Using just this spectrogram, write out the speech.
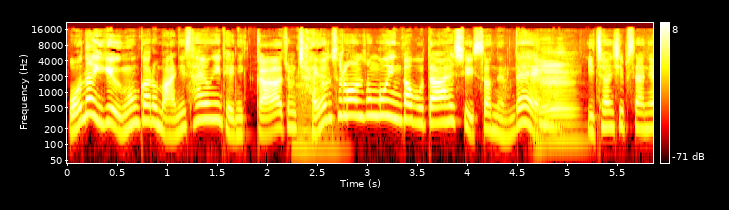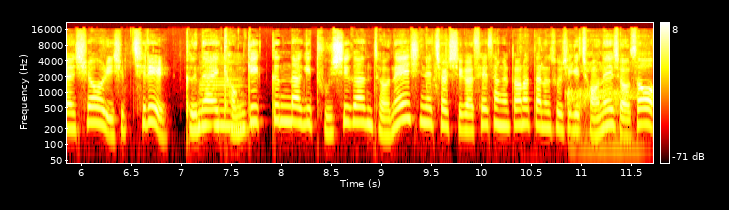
워낙 이게 응원가로 많이 사용이 되니까 좀 자연스러운 성공인가 보다 할 수 있었는데 네. 2014년 10월 27일 그날 음. 경기 끝나기 2시간 전에 신해철 씨가 세상을 떠났다는 소식이 아. 전해져서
